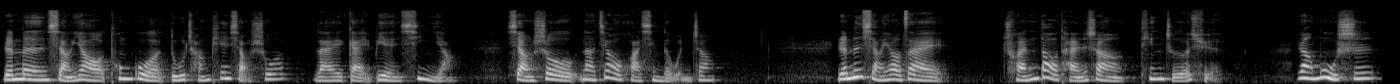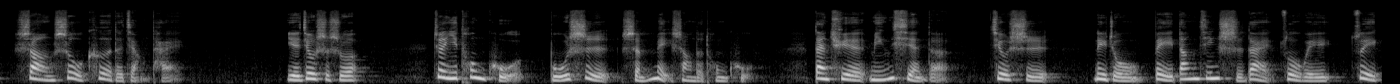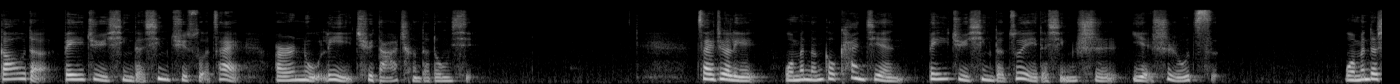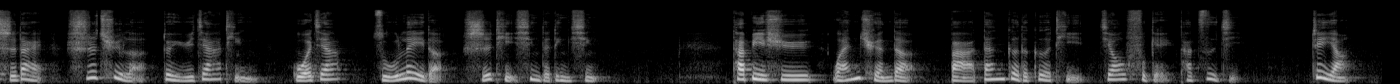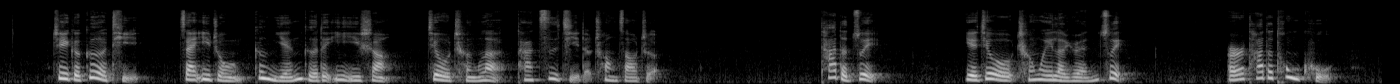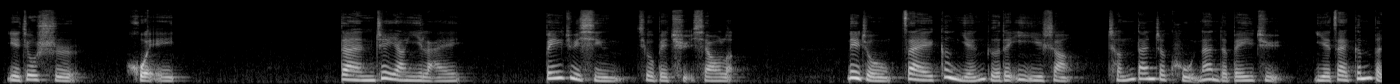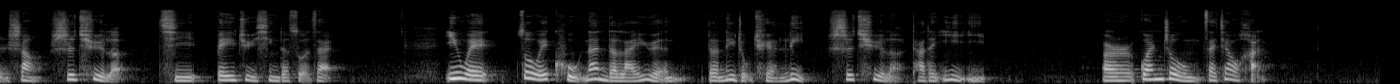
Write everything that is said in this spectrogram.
人们想要通过读长篇小说来改变信仰，享受那教化性的文章。人们想要在传道坛上听哲学，让牧师上授课的讲台。也就是说，这一痛苦不是审美上的痛苦，但却明显的就是那种被当今时代作为。最高的悲剧性的兴趣所在，而努力去达成的东西，在这里我们能够看见悲剧性的罪的形式也是如此。我们的时代失去了对于家庭、国家、族类的实体性的定性，它必须完全的把单个的个体交付给他自己，这样，这个个体。在一种更严格的意义上，就成了他自己的创造者。他的罪，也就成为了原罪，而他的痛苦，也就是悔。但这样一来，悲剧性就被取消了。那种在更严格的意义上承担着苦难的悲剧，也在根本上失去了其悲剧性的所在。因为作为苦难的来源的那种权利失去了它的意义，而观众在叫喊：“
